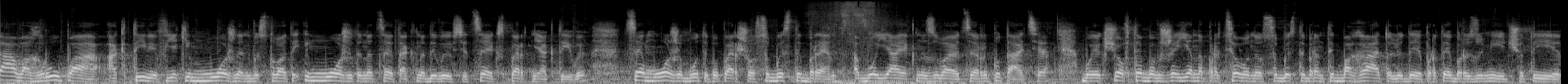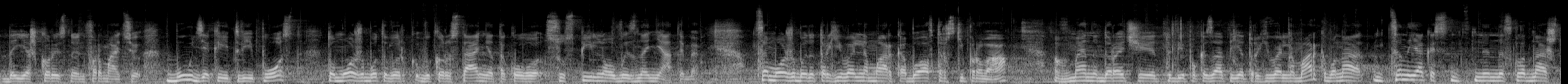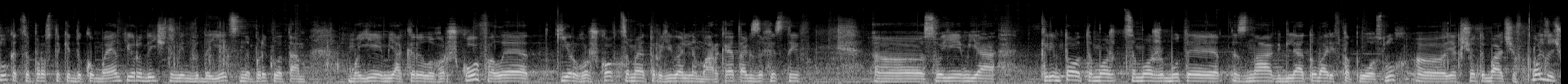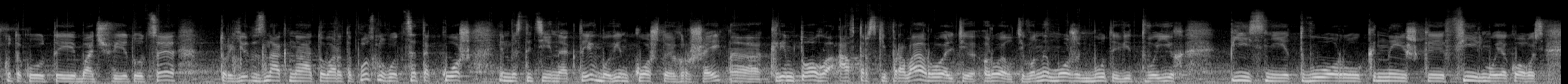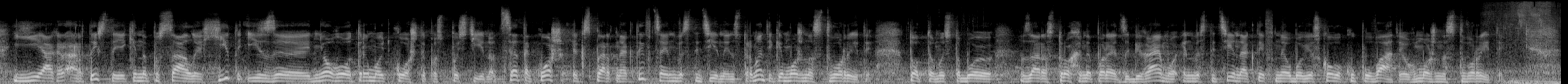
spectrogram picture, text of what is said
Цікава група активів, які можна інвестувати, і можете на це так надивився. Це експертні активи. Це може бути, по-перше, особистий бренд, або я як називаю це репутація. Бо якщо в тебе вже є напрацьований особистий бренд, і багато людей про тебе розуміють, що ти даєш корисну інформацію, будь-який твій пост, то може бути використання такого суспільного визнання тебе. Це може бути торгівельна марка або авторські права. В мене, до речі, тобі показати є торгівельна марка. Вона це не якась не, нескладна штука, це просто такий документ юридичний. Він видається. Наприклад, там моє ім'я Кирило Горшков, але Кір Горшков це моя торгівельна марка. Я так захистив е, своє ім'я. Крім того, це може, бути знак для товарів та послуг. Е, якщо ти бачив пользочку, таку ти бачив її тут, це знак на товари та послугу. Це також інвестиційний актив, бо він коштує грошей. Е, крім того, авторські права, роялті, роялті, вони можуть бути від твоїх пісні, твору, книжки, фільму якогось. Є ар- артисти, які написали хіт і з нього отримують кошти пос- постійно. Це також експертний актив, це інвестиційний інструмент, який можна створити. Тобто, ми з тобою зараз трохи наперед забігаємо. Інвестиційний актив не обов'язково купувати, його можна створити.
